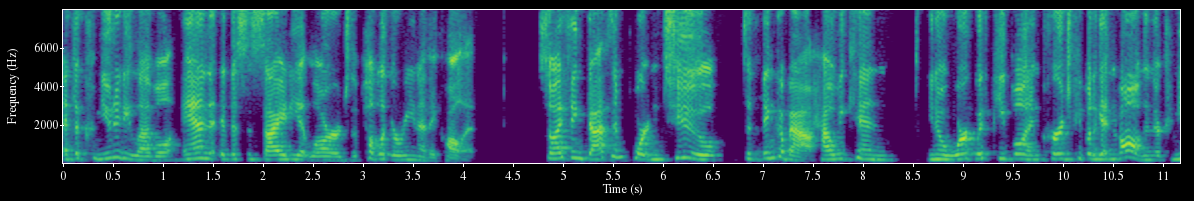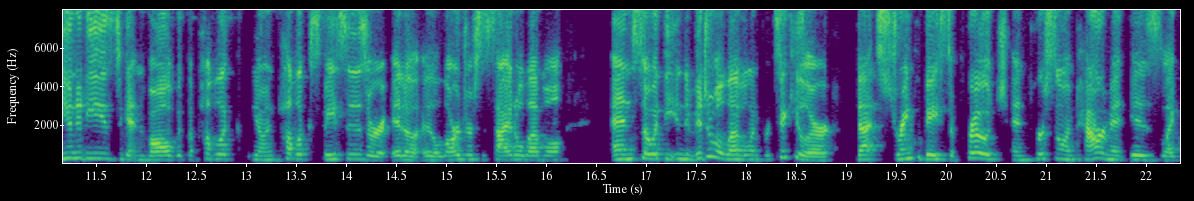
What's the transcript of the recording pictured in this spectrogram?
at the community level, and at the society at large, the public arena, they call it. So, I think that's important too to think about how we can you know work with people and encourage people to get involved in their communities to get involved with the public you know in public spaces or at a, at a larger societal level. And so at the individual level in particular that strength-based approach and personal empowerment is like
